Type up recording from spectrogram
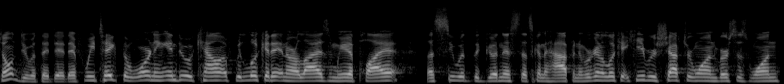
don't do what they did. If we take the warning into account, if we look at it in our lives and we apply it, let's see what the goodness that's going to happen. And we're going to look at Hebrews chapter 1, verses 1,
